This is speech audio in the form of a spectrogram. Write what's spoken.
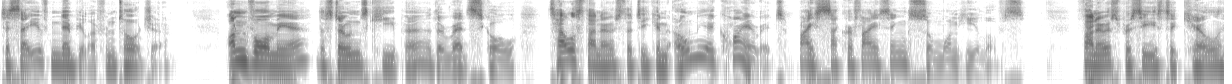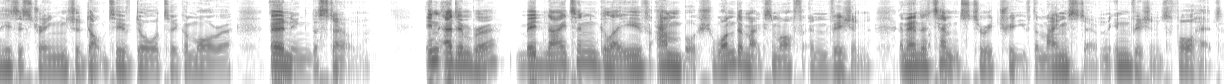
to save Nebula from torture. On Vormir, the stone's keeper, the Red Skull, tells Thanos that he can only acquire it by sacrificing someone he loves. Thanos proceeds to kill his estranged adoptive daughter Gamora, earning the stone. In Edinburgh, Midnight and Glaive ambush Wanda Maximoff and Vision in an attempt to retrieve the Mind Stone in Vision's forehead.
